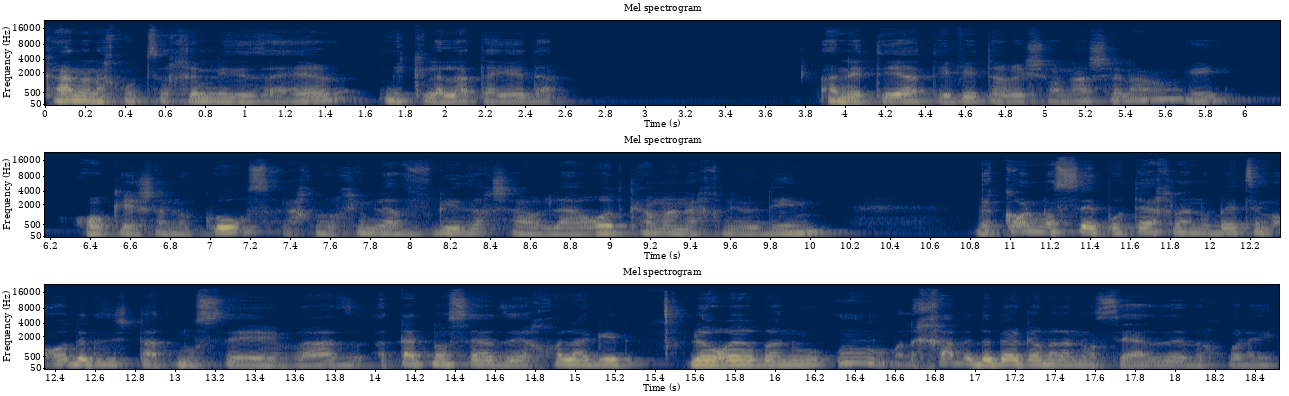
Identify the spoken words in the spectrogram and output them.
כאן אנחנו צריכים להיזהר מקללת הידע. הנטייה הטבעית הראשונה שלנו היא, אוקיי, יש לנו קורס, אנחנו הולכים להפגיז עכשיו, להראות כמה אנחנו יודעים, וכל נושא פותח לנו בעצם עוד איזה תת נושא, ואז התת נושא הזה יכול להגיד, לעורר בנו, אמ, אני חייב לדבר גם על הנושא הזה וכולי.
